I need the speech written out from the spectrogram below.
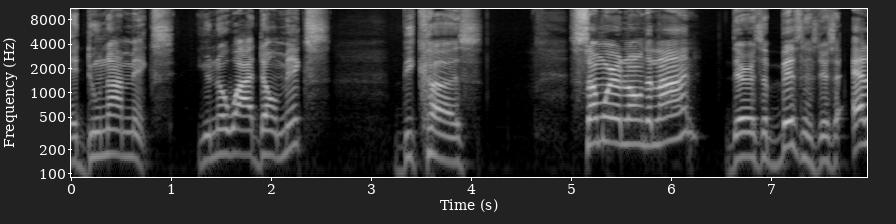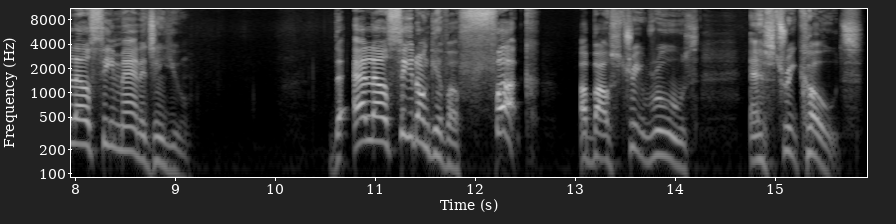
It do not mix. You know why I don't mix? Because somewhere along the line, there is a business, there's an LLC managing you. The LLC don't give a fuck about street rules and street codes.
